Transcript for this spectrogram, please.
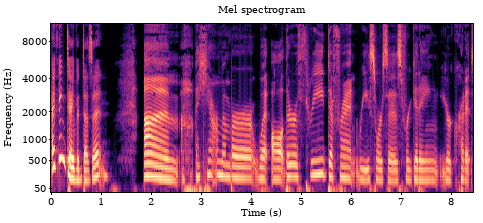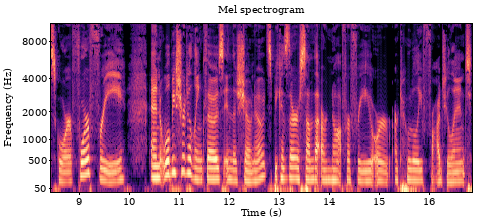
I think David does it. Um, I can't remember what all, there are three different resources for getting your credit score for free. And we'll be sure to link those in the show notes because there are some that are not for free or are totally fraudulent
